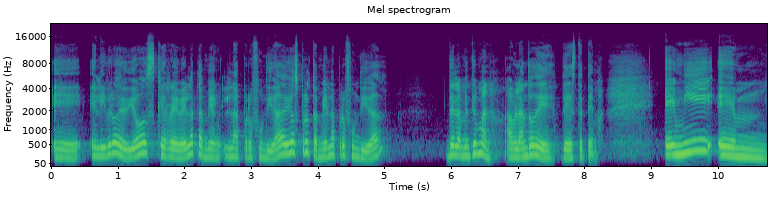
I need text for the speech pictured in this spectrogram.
eh, el libro de Dios que revela también la profundidad de Dios, pero también la profundidad de la mente humana, hablando de, este tema. En mi em,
